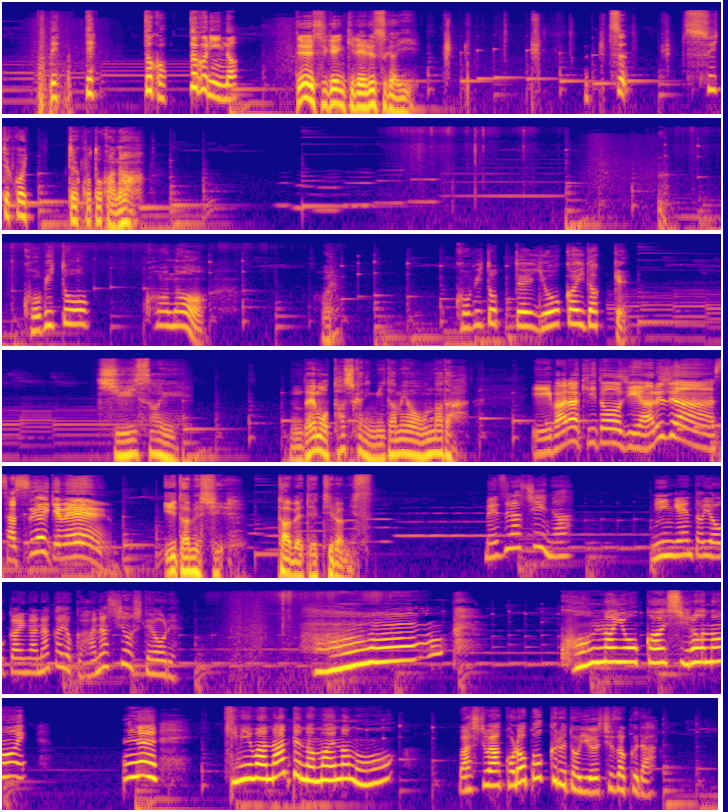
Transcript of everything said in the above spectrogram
で、で、どこ？どこにいんの？亭主元気で留守がいい。つ、ついてこいってことかな小人かなあれ？小人って妖怪だっけ？小さい。でも確かに見た目は女だ。茨城童子あるじゃんさすがイケメン炒めし、食べてティラミス。珍しいな。人間と妖怪が仲良く話をしておる。ふーん。こんな妖怪知らない。ねえ、君はなんて名前なの？わしはコロポックルという種族だ。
